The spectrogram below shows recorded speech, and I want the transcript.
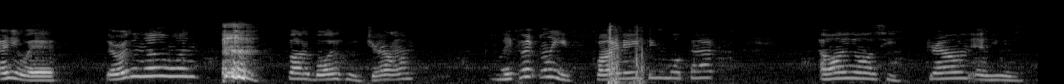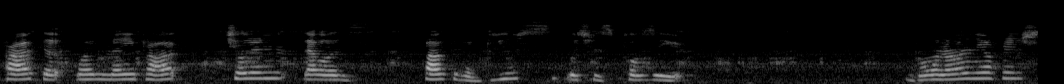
anyway, there was another one about a boy who drowned. I couldn't really find anything about that. All I know is he drowned and he was product of one of many product children that was product of abuse, which was supposedly going on in the orphanage.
